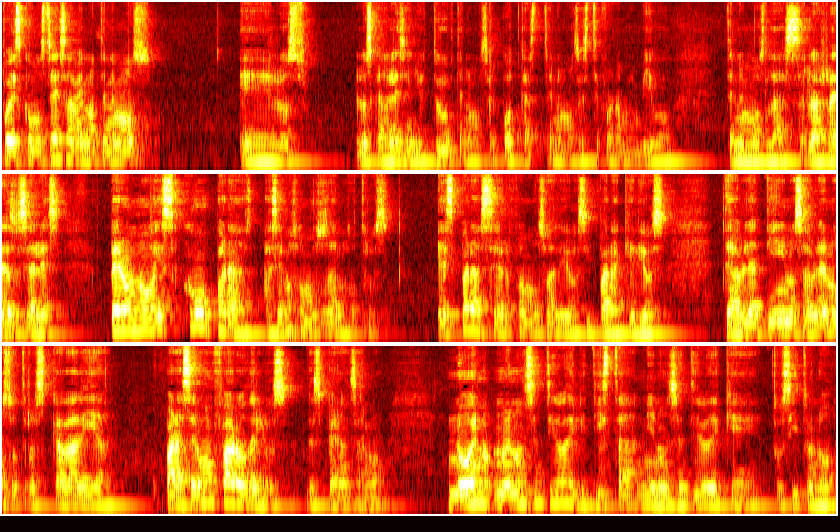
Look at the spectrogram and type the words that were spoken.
pues como ustedes saben, ¿no? Tenemos eh, los los canales en YouTube, tenemos el podcast, tenemos este programa en vivo, tenemos las, las redes sociales, pero no es como para hacernos famosos a nosotros, es para hacer famoso a Dios y para que Dios te hable a ti y nos hable a nosotros cada día, para ser un faro de luz, de esperanza, ¿no? No en, no en un sentido de elitista, ni en un sentido de que tú sí, tú no,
